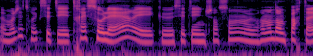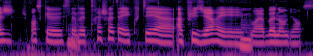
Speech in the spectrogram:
Euh, moi, j'ai trouvé que c'était très solaire et que c'était une chanson euh, vraiment dans le partage. Je pense que ça doit être très chouette à écouter à, à plusieurs et Mm. voilà, bonne ambiance.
